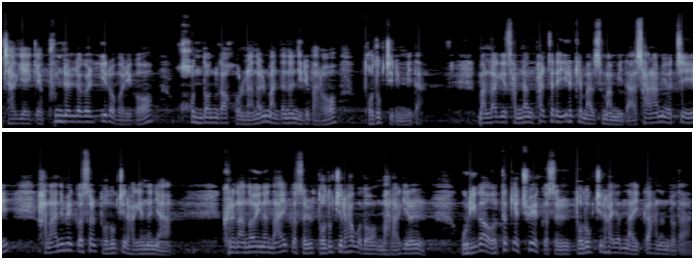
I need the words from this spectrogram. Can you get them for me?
자기에게 분별력을 잃어버리고 혼돈과 혼란을 만드는 일이 바로 도둑질입니다. 말라기 3장 8절에 이렇게 말씀합니다. 사람이 어찌 하나님의 것을 도둑질하겠느냐? 그러나 너희는 나의 것을 도둑질하고도 말하기를 우리가 어떻게 주의 것을 도둑질하였나이까 하는도다.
